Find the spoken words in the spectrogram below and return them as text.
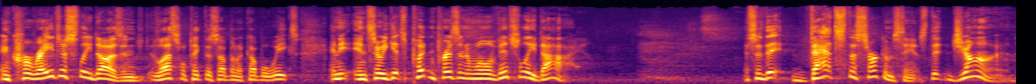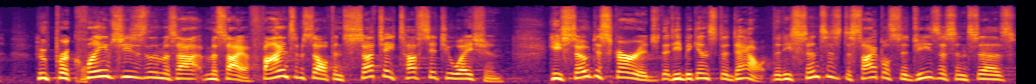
and courageously does. And Les will pick this up in a couple weeks. And, he, and so he gets put in prison and will eventually die. And so that, that's the circumstance that John, who proclaims Jesus the Messiah, Messiah, finds himself in such a tough situation. He's so discouraged that he begins to doubt, that he sends his disciples to Jesus and says,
